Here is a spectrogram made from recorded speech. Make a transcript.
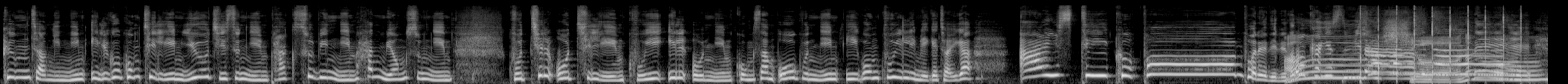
금정희님, 1907님, 유지수님, 박수빈님, 한명 숙님, 9757님, 9215님, 0359님, 2091님에게 저희가 아이스티 쿠폰 보내드리도록 아우, 하겠습니다. 시원하네요. 네.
